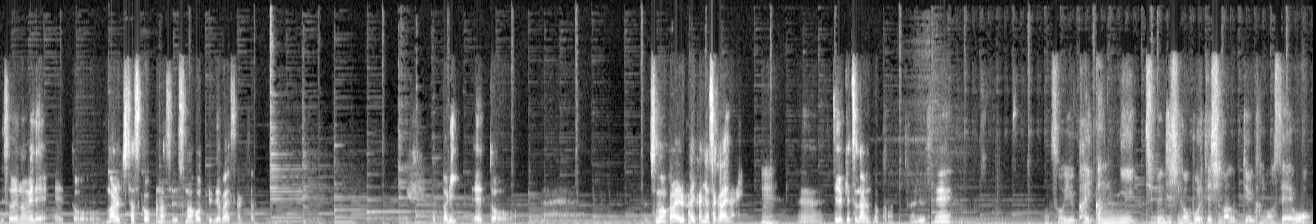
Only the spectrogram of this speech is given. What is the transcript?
でそれの上で、えーと、マルチタスクをこなすスマホっていうデバイスが来たやっぱり、えっ、と、スマホから得る快感には逆らえない、うん。うん、っていう結論になるのかなって感じですね。そういう快感に自分自身が溺れてしまうっていう可能性を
